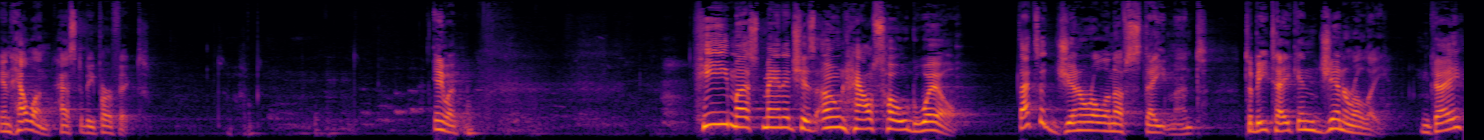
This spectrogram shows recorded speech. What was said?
in Helen has to be perfect. Anyway, he must manage his own household well. That's a general enough statement to be taken generally. Okay?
